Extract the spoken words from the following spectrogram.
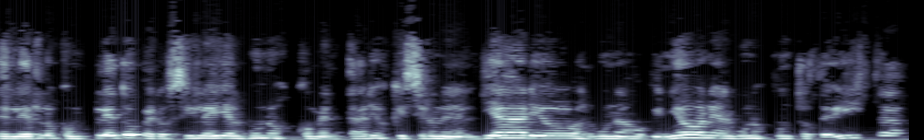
leerlo completo, pero sí leí algunos comentarios que hicieron en el diario, algunas opiniones, algunos puntos de vista.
